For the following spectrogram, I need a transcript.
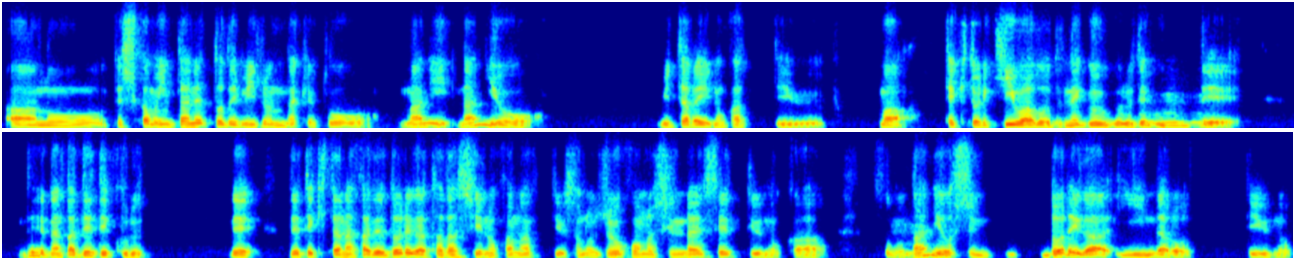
あので、しかもインターネットで見るんだけど、何、何を見たらいいのかっていう、まあ、適当にキーワードでね、Google で打って、で、なんか出てくる。で、出てきた中でどれが正しいのかなっていう、その情報の信頼性っていうのか、その何をし、どれがいいんだろうっていうのっ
